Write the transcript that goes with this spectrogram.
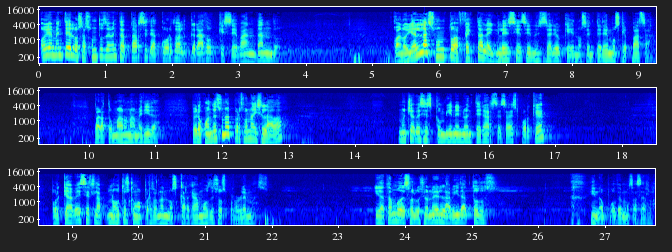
Obviamente los asuntos deben tratarse de acuerdo al grado que se van dando. Cuando ya el asunto afecta a la iglesia, es necesario que nos enteremos qué pasa para tomar una medida. Pero cuando es una persona aislada, muchas veces conviene no enterarse. ¿Sabes por qué? Porque a veces nosotros como personas nos cargamos de esos problemas. Y tratamos de solucionar la vida a todos. y no podemos hacerlo.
